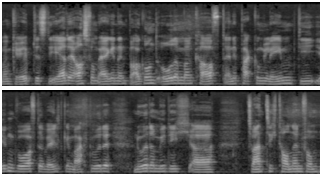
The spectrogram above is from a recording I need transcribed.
man gräbt jetzt die Erde aus vom eigenen Baugrund oder man kauft eine Packung Lehm, die irgendwo auf der Welt gemacht wurde, nur damit ich äh, 20 Tonnen vom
